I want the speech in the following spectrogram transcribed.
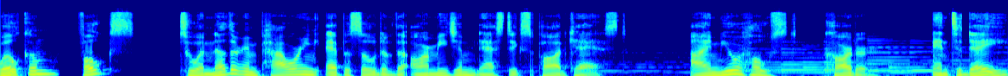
Welcome, folks, to another empowering episode of the Army Gymnastics Podcast. I'm your host, Carter, and today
